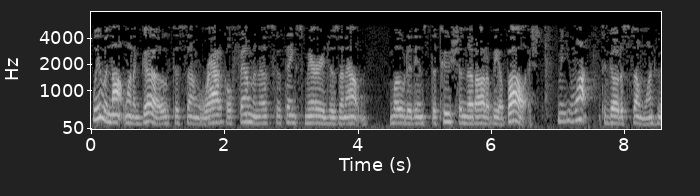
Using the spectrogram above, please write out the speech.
we would not want to go to some radical feminist who thinks marriage is an outmoded institution that ought to be abolished. I mean, you want to go to someone who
